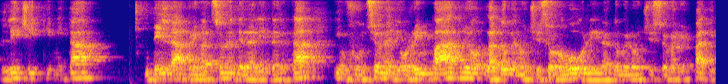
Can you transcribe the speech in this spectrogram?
legittimità della privazione della libertà in funzione di un rimpatrio laddove non ci sono voli, laddove non ci sono rimpatri.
